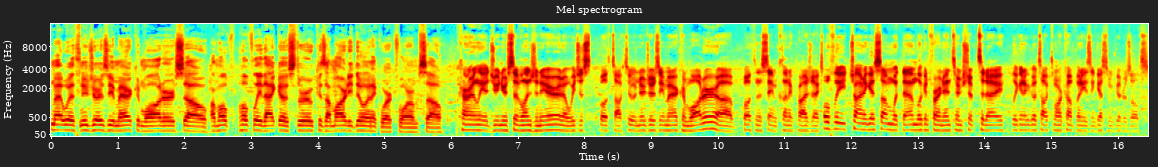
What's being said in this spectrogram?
met with New Jersey American Water, so I'm hope hopefully that goes through because I'm already doing work for them. So currently a junior civil engineer, and we just both talked to New Jersey American Water, uh, both in the same clinic project. Hopefully, trying to get some with them. Looking for an internship today. Looking to go talk to more companies and get some good results.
